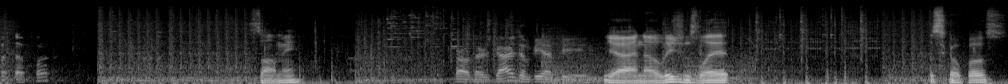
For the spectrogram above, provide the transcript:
What the fuck? Saw me. Bro, there's guys in VIP. Yeah, I know. Lesion's lit. The Skopós.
